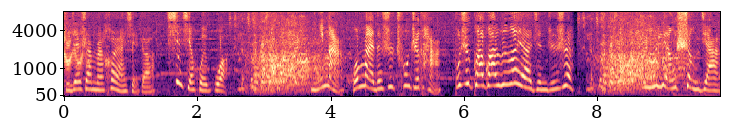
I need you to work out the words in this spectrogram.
只见上面赫然写着“谢谢回顾”。尼玛，我买的是充值卡，不是刮刮乐呀！简直是无良商家。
